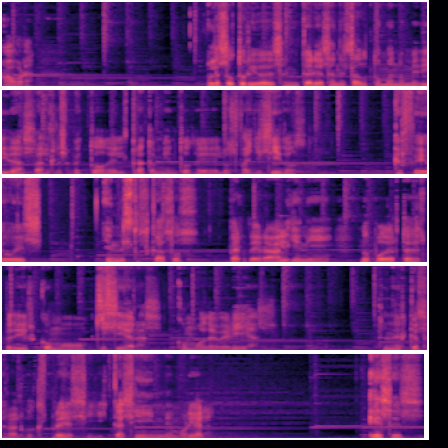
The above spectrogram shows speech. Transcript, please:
Ahora, las autoridades sanitarias han estado tomando medidas al respecto del tratamiento de los fallecidos. Qué feo es en estos casos perder a alguien y no poderte despedir como quisieras, como deberías. Tener que hacer algo express y casi inmemorial. Esa es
